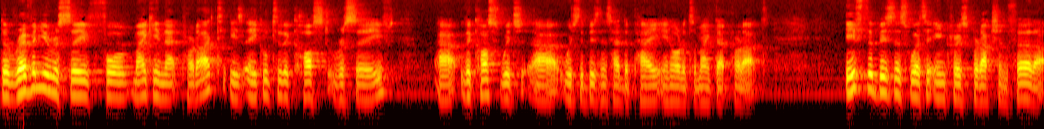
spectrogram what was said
the revenue received for making that product is equal to the cost received, uh, the cost which uh, which the business had to pay in order to make that product. If the business were to increase production further,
